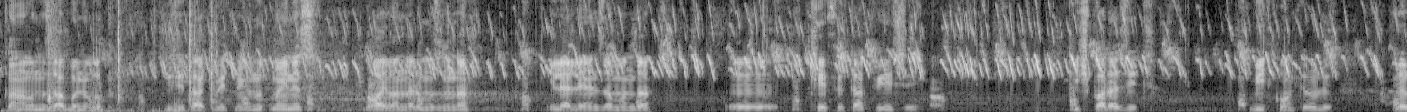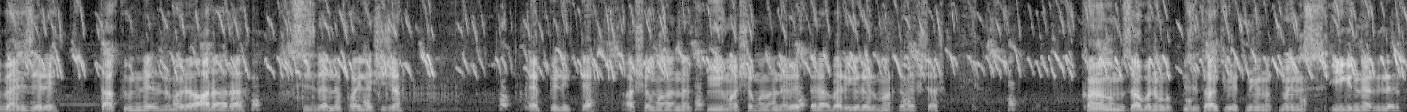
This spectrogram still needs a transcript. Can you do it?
Kanalımıza abone olup bizi takip etmeyi unutmayınız. Bu hayvanlarımızın da ilerleyen zamanda e, kefir takviyesi, iç parazit, bit kontrolü ve benzeri takvimlerini böyle ara ara sizlerle paylaşacağım. Hep birlikte aşamalarını, büyüme aşamalarını hep beraber görelim arkadaşlar. Kanalımıza abone olup bizi takip etmeyi unutmayınız. İyi günler dilerim.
